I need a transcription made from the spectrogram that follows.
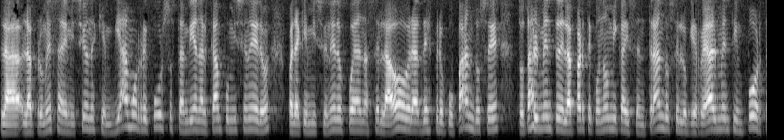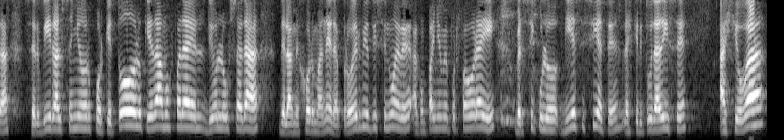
la, promesa de misiones, que enviamos recursos también al campo misionero para que misioneros puedan hacer la obra, despreocupándose totalmente de la parte económica y centrándose en lo que realmente importa, servir al Señor, porque todo lo que damos para Él, Dios lo usará de la mejor manera. Proverbios 19, acompáñame por favor ahí, versículo 17, la escritura dice, a Jehová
